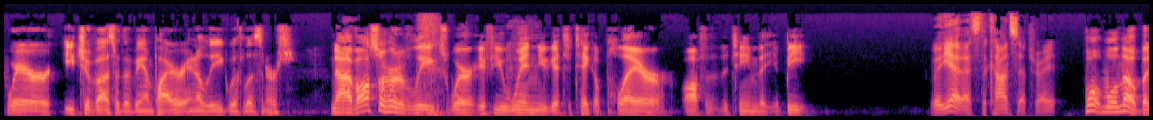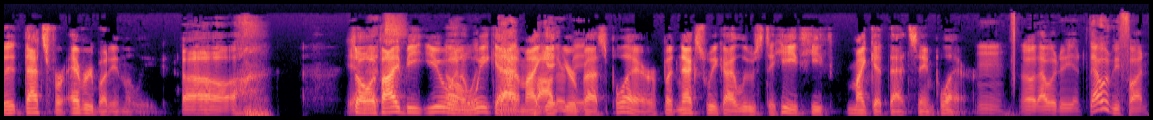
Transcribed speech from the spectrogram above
where each of us are the vampire in a league with listeners. Now, I've also heard of leagues where if you win, you get to take a player off of the team that you beat. But yeah, that's the concept, right? Well, well, no, but it, that's for everybody in the league. Oh. Yeah, so if I beat you in oh, a week, Adam, I get your me. best player. But next week I lose to Heath. Heath might get that same player. Mm. Oh, that would be that would be fun.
